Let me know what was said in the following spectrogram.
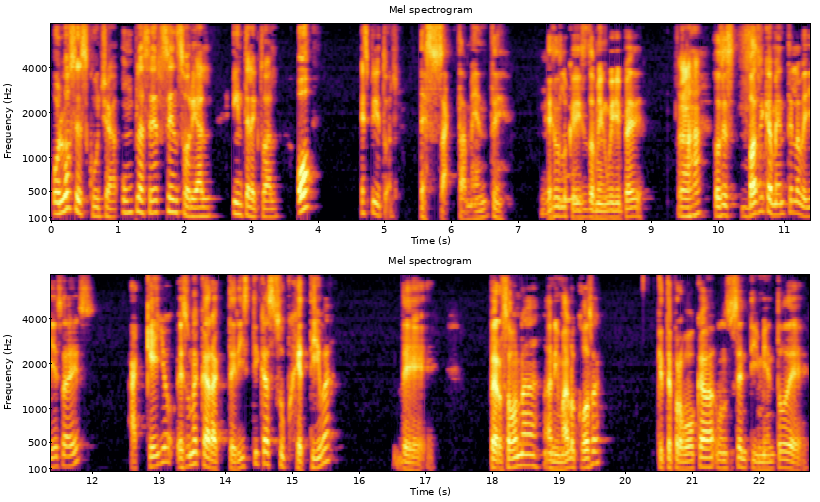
o los escucha un placer sensorial, intelectual o espiritual. Exactamente. Eso es lo que dice también Wikipedia. Ajá. Entonces, básicamente la belleza es aquello, es una característica subjetiva de persona, animal o cosa que te provoca un sentimiento de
